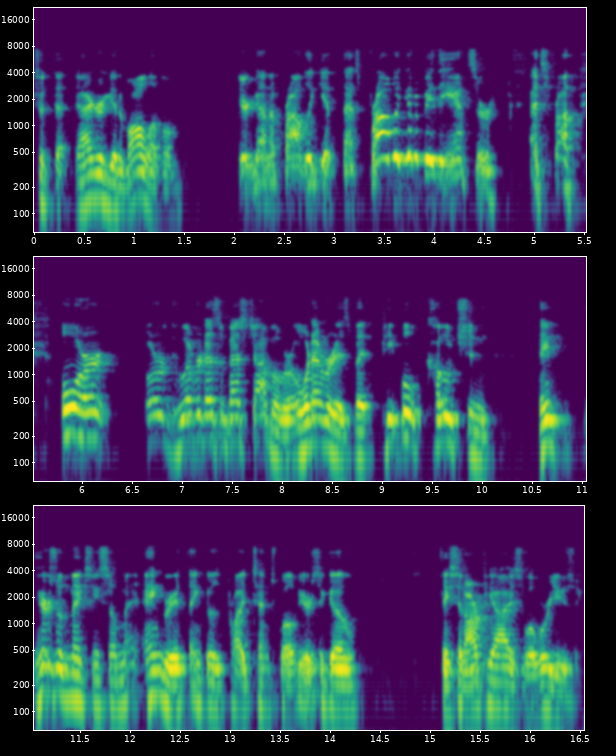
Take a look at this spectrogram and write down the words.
took the aggregate of all of them, you're gonna probably get that's probably gonna be the answer. That's probably or or whoever does the best job over or whatever it is. But people coach and they here's what makes me so angry. I think it was probably 10, 12 years ago. They said RPI is what we're using.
